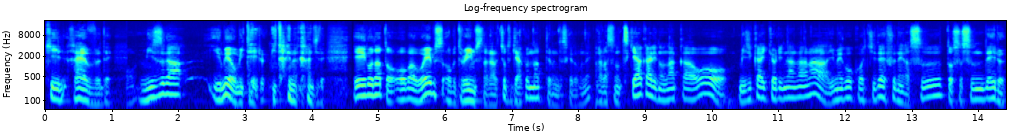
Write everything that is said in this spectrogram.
qui rêve」で水が夢を見ているみたいな感じで英語だと「Over Waves of Dreams」だからちょっと逆になってるんですけどもねだからその月明かりの中を短い距離ながら夢心地で船がスーッと進んでいる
